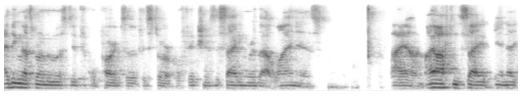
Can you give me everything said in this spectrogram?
i think that's one of the most difficult parts of historical fiction is deciding where that line is i um, i often cite and I,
